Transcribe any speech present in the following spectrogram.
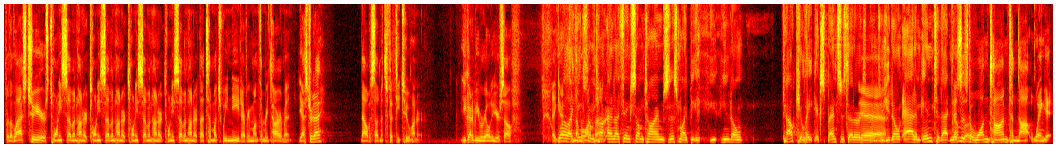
For the last two years, 2,700, 2,700, 2,700, 2,700. That's how much we need every month in retirement. Yesterday, now all of a sudden it's 5,200. You got to be real to yourself. Again, well, I think number one thing. sometimes, and I think sometimes this might be you, you don't calculate expenses that are expenses. Yeah. You don't add them into that number. This is the one time to not wing it.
